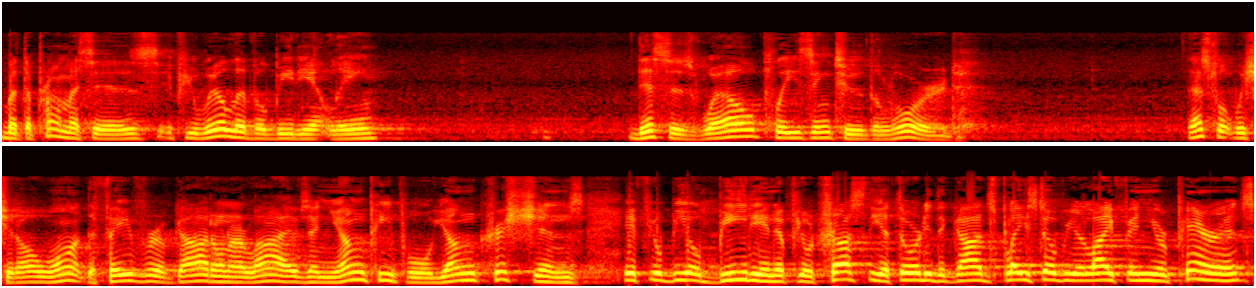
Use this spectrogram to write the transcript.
But the promise is if you will live obediently this is well pleasing to the Lord That's what we should all want the favor of God on our lives. And young people, young Christians, if you'll be obedient, if you'll trust the authority that God's placed over your life in your parents,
